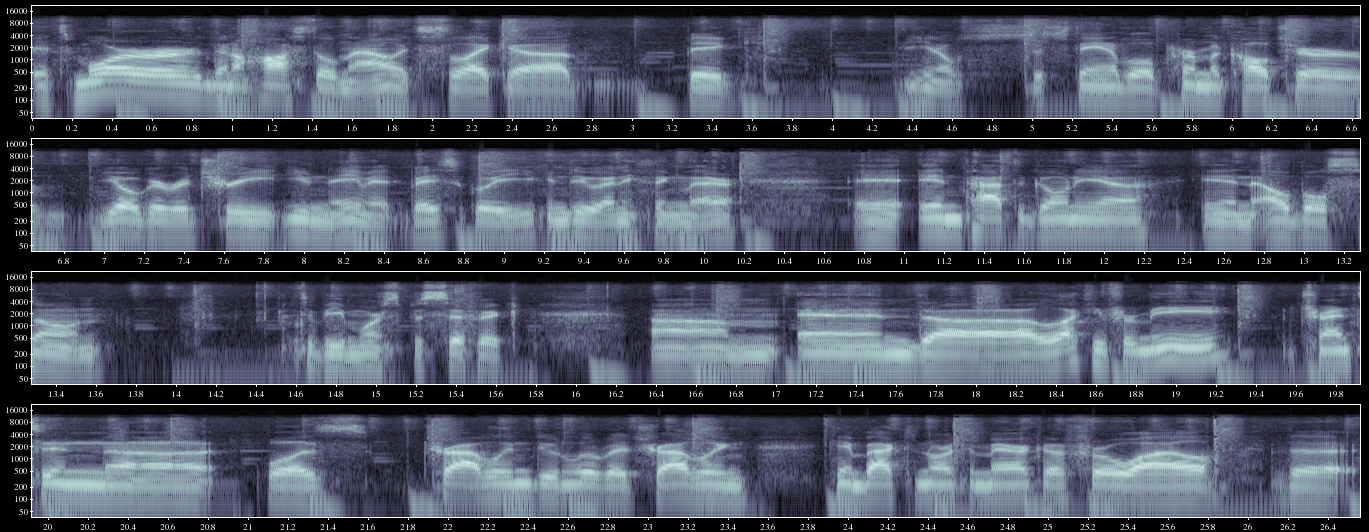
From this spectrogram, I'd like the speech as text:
it's more than a hostel now. It's like a big, you know, sustainable permaculture yoga retreat. You name it. Basically, you can do anything there. In Patagonia, in El Bolson, to be more specific. Um, and uh, lucky for me, Trenton uh, was traveling, doing a little bit of traveling came back to North America for a while. The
